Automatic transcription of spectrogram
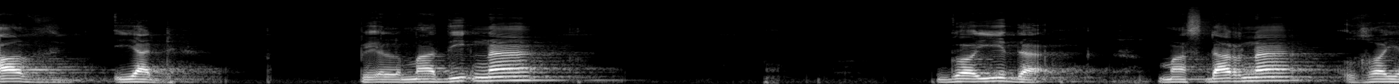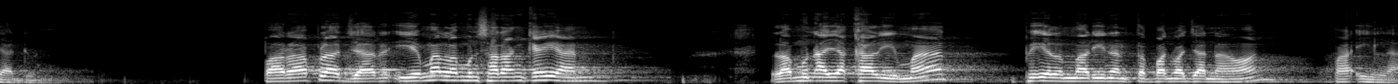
aghyad. Fi'il madina goyida. Masdarna goyadun para pelajar iya mah lamun sarangkean lamun ayat kalimat fi'il madinan tepan wajan naon? Fa'ila.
